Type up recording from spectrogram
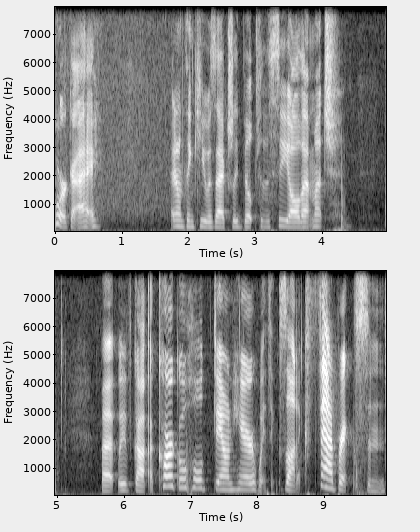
Poor guy. I don't think he was actually built for the sea all that much. But we've got a cargo hold down here with exotic fabrics and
